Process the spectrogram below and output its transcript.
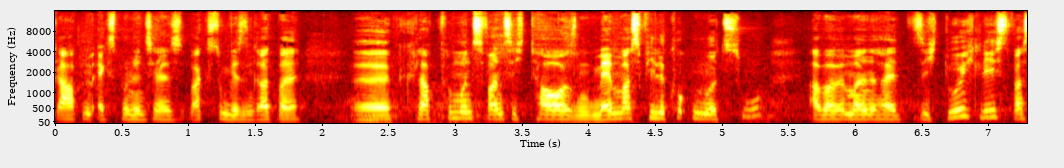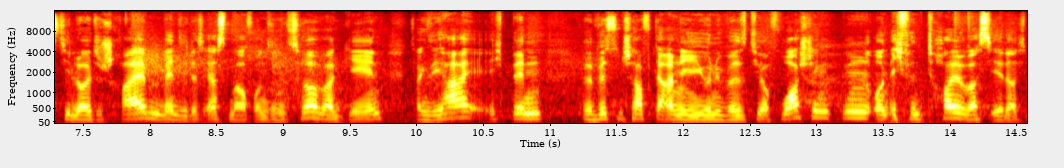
gab ein exponentielles Wachstum. Wir sind gerade bei äh, knapp 25.000 Members. Viele gucken nur zu, aber wenn man halt sich durchliest, was die Leute schreiben, wenn sie das erstmal auf unseren Server gehen, sagen sie, hi, ich bin äh, Wissenschaftler an der University of Washington und ich finde toll, was ihr, das,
